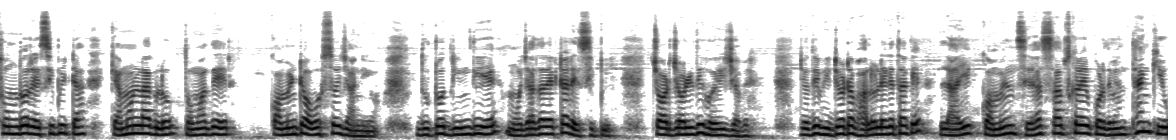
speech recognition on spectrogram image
সুন্দর রেসিপিটা কেমন লাগল তোমাদের কমেন্টে অবশ্যই জানিও। দুটো ডিম দিয়ে মজাদার একটা রেসিপি চটজলদি হয়েই যাবে। যদি ভিডিওটা ভালো লেগে থাকে লাইক কমেন্ট শেয়ার সাবস্ক্রাইব করে দেবেন। থ্যাংক ইউ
